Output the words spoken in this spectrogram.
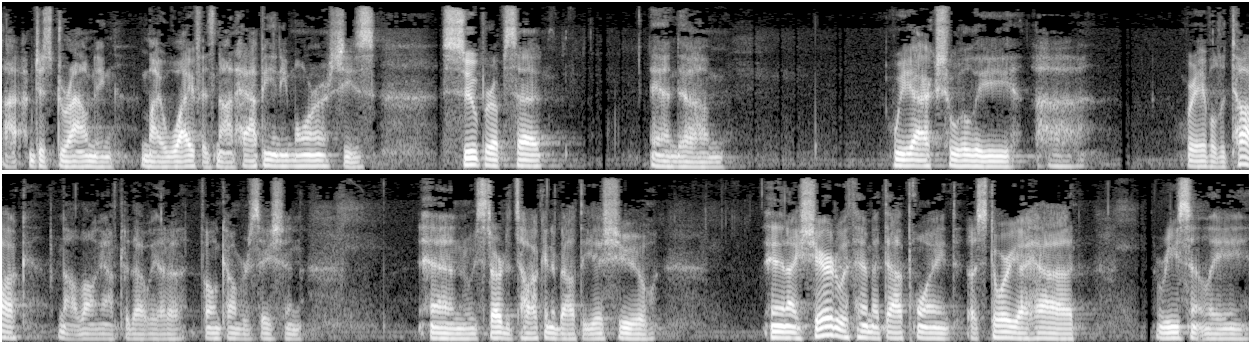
I'm just drowning. My wife is not happy anymore. She's super upset. And um, we actually uh, were able to talk. Not long after that, we had a phone conversation and we started talking about the issue. And I shared with him at that point a story I had recently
